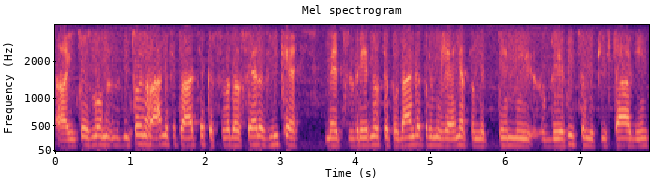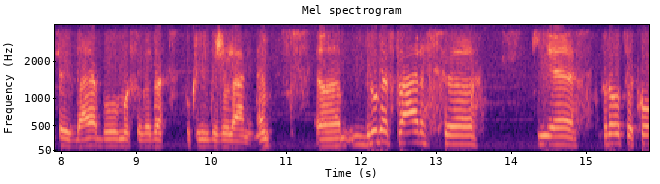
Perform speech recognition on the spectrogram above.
Uh, in to je zelo naravna situacija, ker seveda vse razlike med vrednostjo prodanega premoženja in med temi obveznicami, ki jih ta agencija izdaja, bomo seveda pokrili državljani. Uh, druga stvar, uh, ki je prav tako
